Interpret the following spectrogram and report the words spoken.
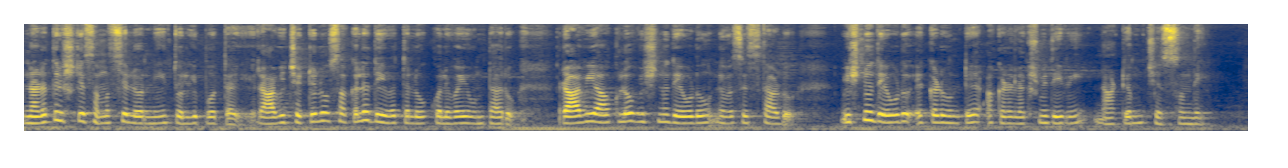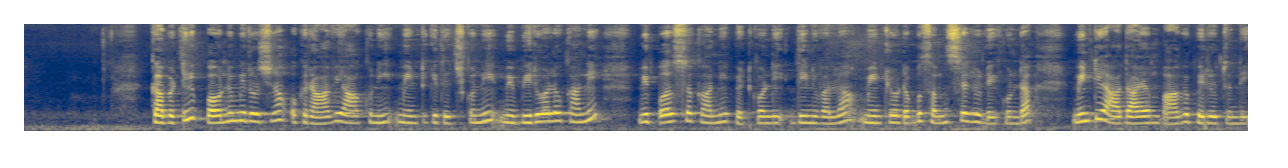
నరదృష్టి సమస్యలన్నీ తొలగిపోతాయి. రావి చెట్టులో సకల దేవతలు కొలువై ఉంటారు. రావి ఆకులో విష్ణుదేవుడు నివసిస్తాడు. విష్ణుదేవుడు ఎక్కడ ఉంటే అక్కడ లక్ష్మీదేవి నాట్యం చేస్తుంది. కాబట్టి పౌర్ణమి రోజున ఒక రావి ఆకుని మీ ఇంటికి తెచ్చుకొని మీ బీరువాలో కానీ మీ పర్స్లో కానీ పెట్టుకోండి. దీనివల్ల మీ ఇంట్లో డబ్బు సమస్యలు లేకుండా మీ ఇంటి ఆదాయం బాగా పెరుగుతుంది.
